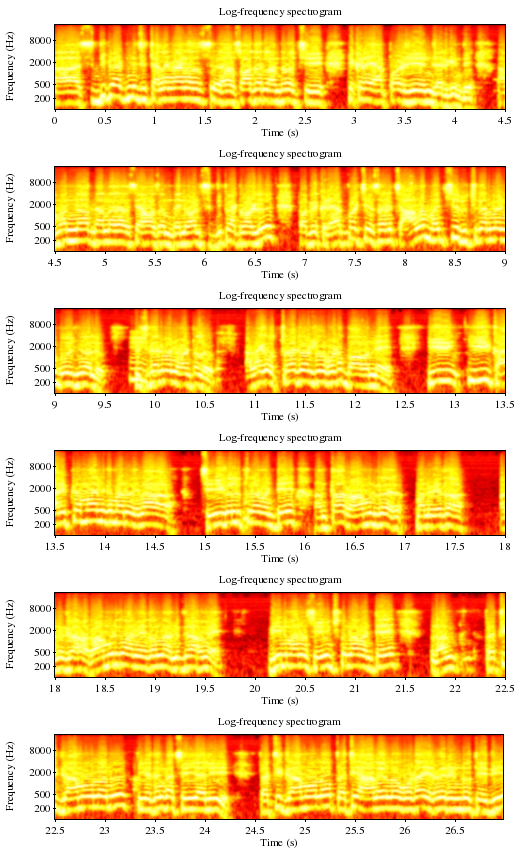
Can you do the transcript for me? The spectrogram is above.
ఆ, సిద్దిపేట నుంచి తెలంగాణ సోదరులు అందరూ వచ్చి ఇక్కడ ఏర్పాటు చేయడం జరిగింది. అమర్నాథ్ అన్నదాన సేవా సమితి వాళ్ళు సిద్దిపేట వాళ్ళు పాపం ఇక్కడ ఏర్పాటు చేశారు. చాలా మంచి రుచికరమైన భోజనాలు రుచికరమైన వంటలు. అలాగే ఉత్తరాది వంటలు కూడా బాగున్నాయి. ఈ ఈ కార్యక్రమానికి మనం ఇలా చేయగలుగుతున్నాం అంటే అంతా రాముడు మన మీద అనుగ్రహం రాముడికి మన మీద ఉన్న అనుగ్రహమే. దీన్ని మనం చేయించుకున్నామంటే ప్రతి గ్రామంలోనూ ఈ విధంగా చేయాలి. ప్రతి గ్రామంలో ప్రతి ఆలయంలో కూడా ఇరవై రెండో తేదీ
